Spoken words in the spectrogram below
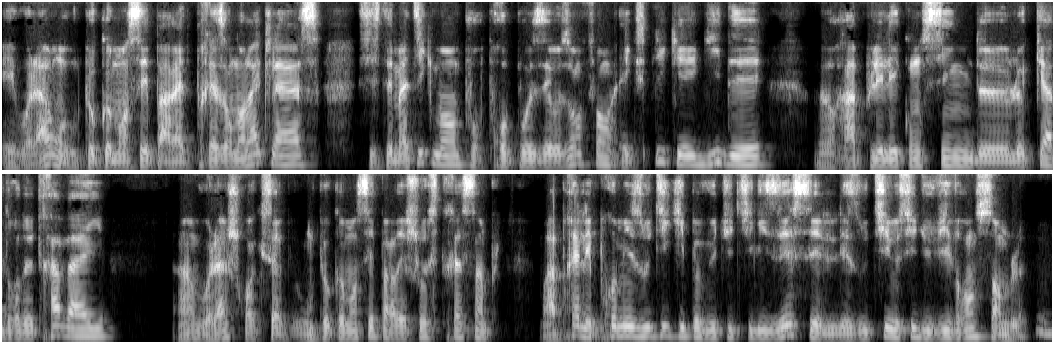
Et voilà, on peut commencer par être présent dans la classe systématiquement pour proposer aux enfants, expliquer, guider, euh, rappeler les consignes de le cadre de travail. Hein, voilà, je crois que ça, on peut commencer par des choses très simples. après, les premiers outils qu'ils peuvent utiliser, c'est les outils aussi du vivre ensemble, mm.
